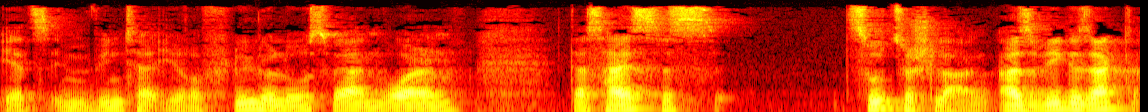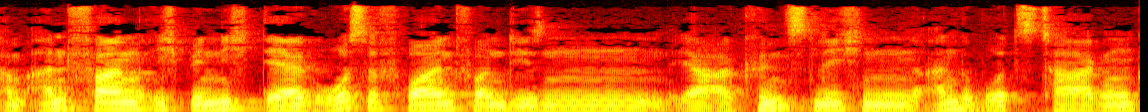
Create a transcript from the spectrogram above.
jetzt im Winter ihre Flüge loswerden wollen. Das heißt, es zuzuschlagen. Also wie gesagt, am Anfang, ich bin nicht der große Freund von diesen ja, künstlichen Angebotstagen,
